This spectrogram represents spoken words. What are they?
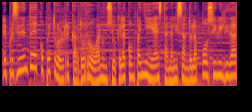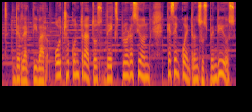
El presidente de Ecopetrol, Ricardo Roa, anunció que la compañía está analizando la posibilidad de reactivar ocho contratos de exploración que se encuentran suspendidos,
